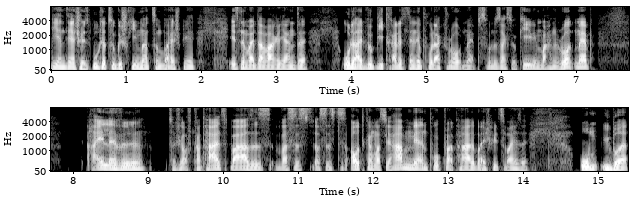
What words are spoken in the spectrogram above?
die ein sehr schönes Buch dazu geschrieben hat zum Beispiel, ist eine weitere Variante. Oder halt wirklich traditionelle Product Roadmaps, wo du sagst, okay, wir machen eine Roadmap, High Level, zum Beispiel auf Quartalsbasis, was ist, was ist das Outcome, was wir haben werden pro Quartal beispielsweise, um über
